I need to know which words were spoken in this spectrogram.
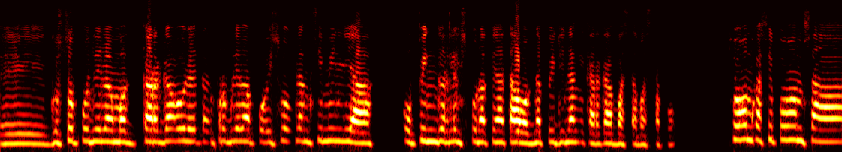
eh, gusto po nilang magkarga ulit. Ang problema po is walang similya o fingerlings po na tinatawag na pwede lang ikarga basta-basta po. So ma'am, kasi po ma'am sa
